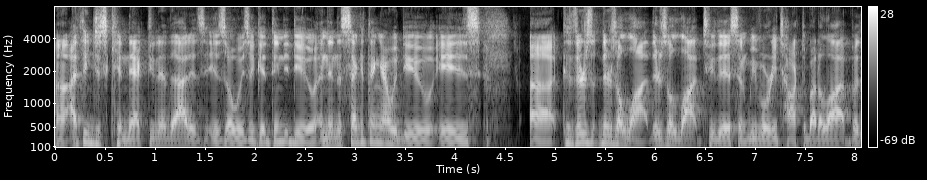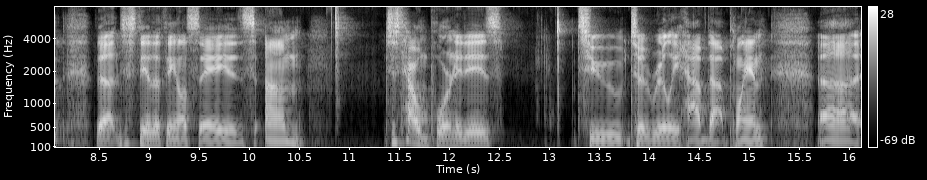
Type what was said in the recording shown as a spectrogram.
I think just connecting to that is is always a good thing to do. And then the second thing I would do is because uh, there's there's a lot there's a lot to this, and we've already talked about a lot. But the, just the other thing I'll say is um, just how important it is to to really have that plan uh,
